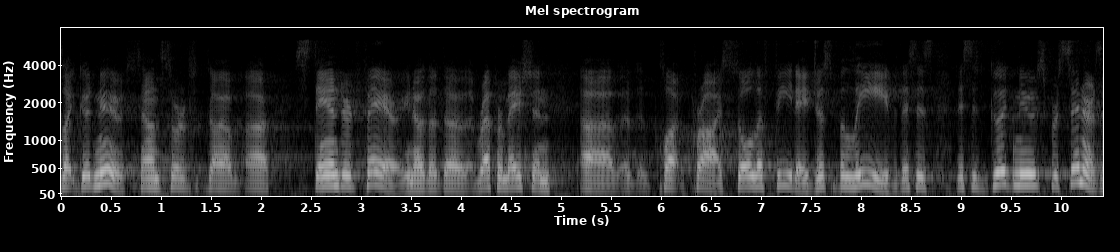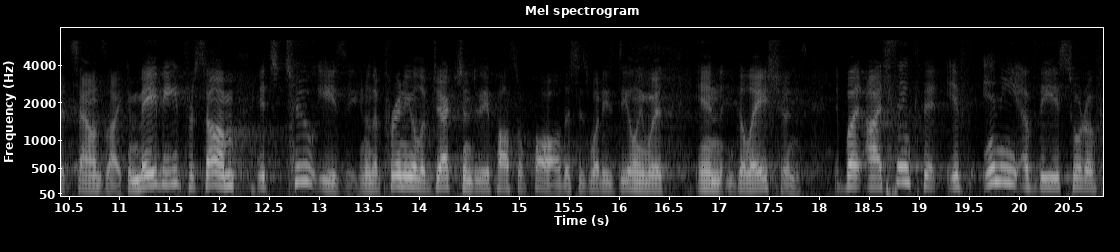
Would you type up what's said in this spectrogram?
like good news. Sounds sort of uh, uh, standard fare. You know, the, the Reformation uh, cry, sola fide, just believe. This is, this is good news for sinners, it sounds like. And maybe for some, it's too easy. You know, the perennial objection to the Apostle Paul. This is what he's dealing with in Galatians. But I think that if any of these sort of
